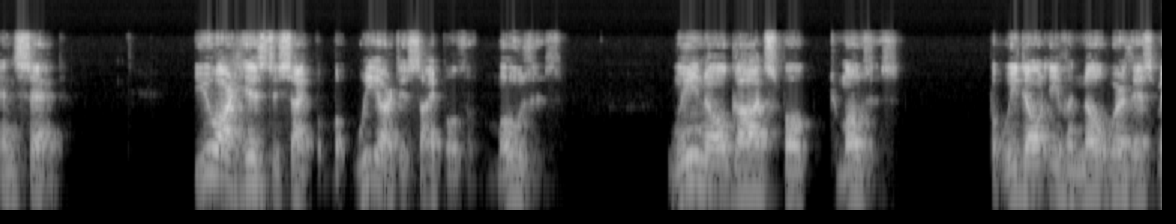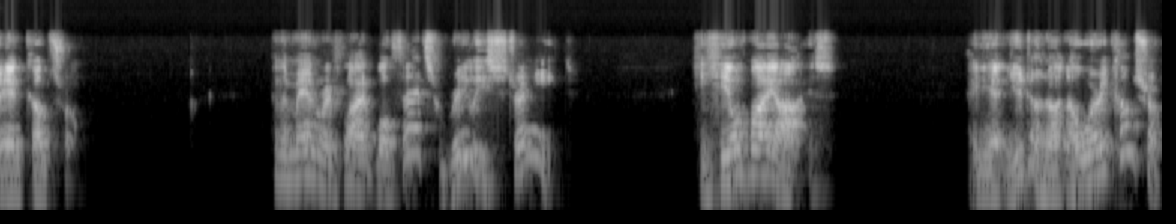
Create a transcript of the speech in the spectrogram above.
and said, You are his disciple, but we are disciples of Moses. We know God spoke to Moses, but we don't even know where this man comes from. And the man replied, Well, that's really strange. He healed my eyes, and yet you do not know where he comes from.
